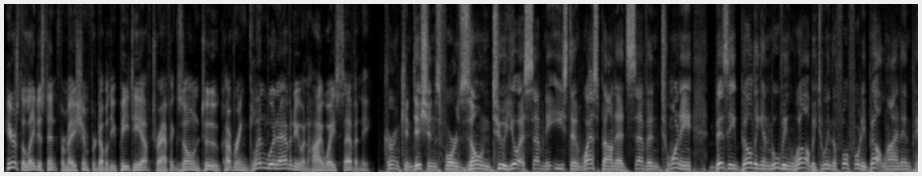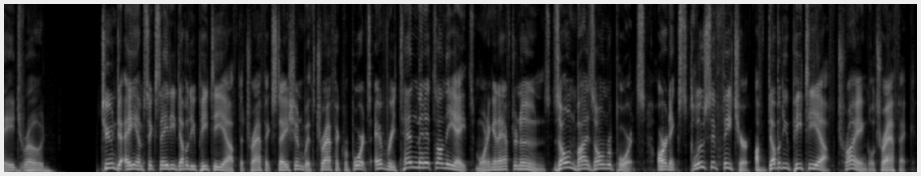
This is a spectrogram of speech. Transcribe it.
Here's the latest information for WPTF Traffic Zone 2 covering Glenwood Avenue and Highway 70. Current conditions for Zone 2 US 70 east and westbound at 720. Busy building and moving well between the 440 Beltline and Page Road. Tune to AM 680 WPTF, the traffic station with traffic reports every 10 minutes on the 8s, morning and afternoons. Zone by zone reports are an exclusive feature of WPTF Triangle Traffic.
